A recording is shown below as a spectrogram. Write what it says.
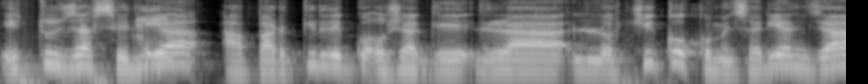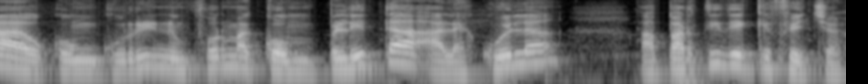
esto ya sería a partir de, o sea, que los chicos comenzarían ya a concurrir en forma completa a la escuela a partir de qué fecha?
